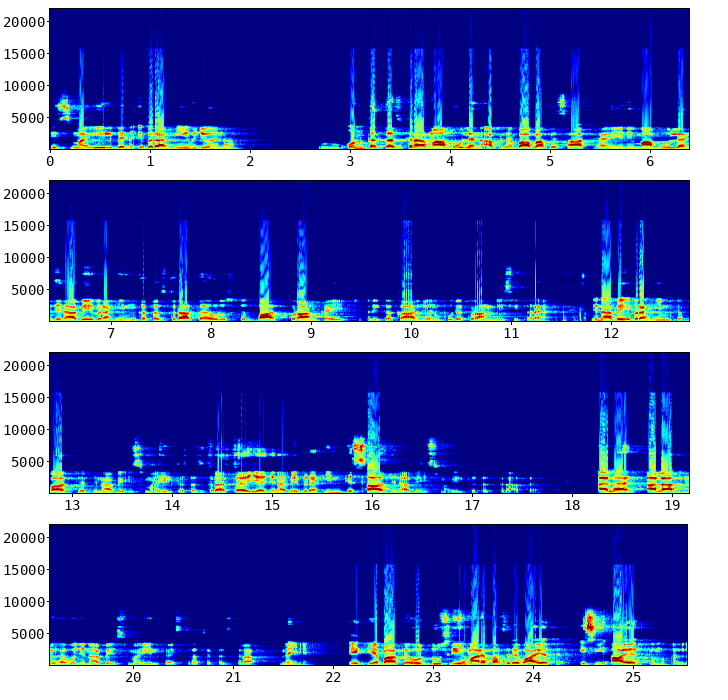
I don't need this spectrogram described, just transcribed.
इस्माइल बिन इब्राहिम जो है ना, उनका तस्करा मामूलन अपने बाबा के साथ है। यानी मामूलन जनाब इब्राहिम का तस्करा आता है और उसके बाद कुरान का एक तरीक़ाकार जो है ना, पूरे कुरान में इसी तरह है। जनाब इब्राहिम के बाद फिर जनाब इस्माइल का तस्करा आता है या जनाब इब्राहिम के साथ जनाब इस्माइल का तस्करा आता है। अलग अलग जो है वो जनाब इस्माइल का इस तरह से तस्करा नहीं है। एक ये बात है और दूसरी हमारे पास रिवायत है, इसी आयत के मुतल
